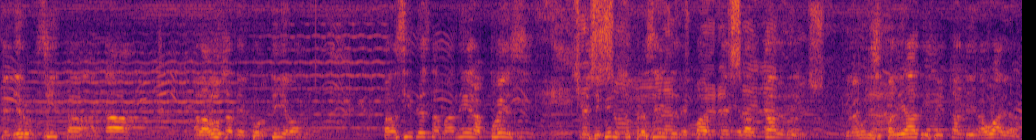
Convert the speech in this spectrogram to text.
se dieron cita acá a la losa deportiva para así de esta manera pues recibir su presente de parte del alcalde de la municipalidad distrital de Inahuaya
